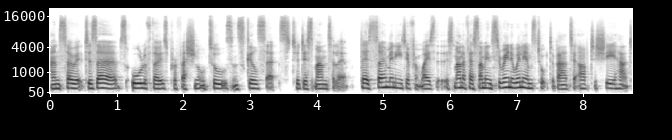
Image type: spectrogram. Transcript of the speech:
And so it deserves all of those professional tools and skill sets to dismantle it. There's so many different ways that this manifests. I mean, Serena Williams talked about it after she had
